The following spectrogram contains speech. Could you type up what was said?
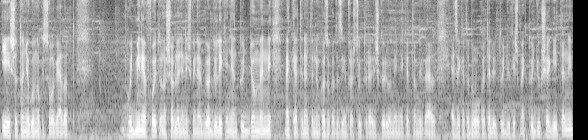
és a tanyagondoki szolgálat hogy minél folytonosabb legyen és minél gördülékenyen tudjon menni, meg kell teremtenünk azokat az infrastruktúrális körülményeket, amivel ezeket a dolgokat elő tudjuk és meg tudjuk segíteni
